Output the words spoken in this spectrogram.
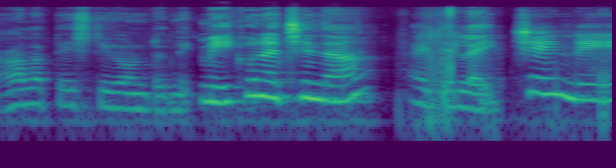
చాలా టేస్టీగా ఉంటుంది. మీకు నచ్చిందా? అయితే లైక్ చేయండి.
